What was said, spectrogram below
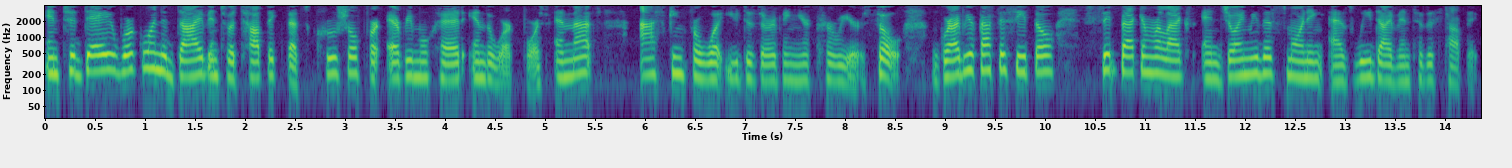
and today we're going to dive into a topic that's crucial for every mujer in the workforce, and that's asking for what you deserve in your career. So grab your cafecito, sit back and relax, and join me this morning as we dive into this topic.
